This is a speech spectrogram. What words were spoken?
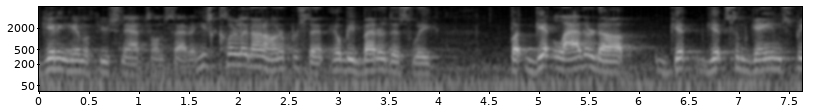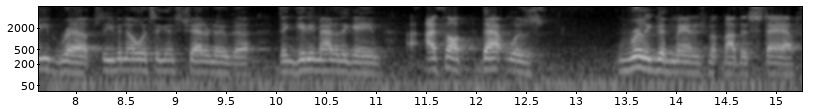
Getting him a few snaps on Saturday. He's clearly not 100. percent He'll be better this week, but get lathered up, get get some game speed reps, even though it's against Chattanooga. Then get him out of the game. I thought that was really good management by this staff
